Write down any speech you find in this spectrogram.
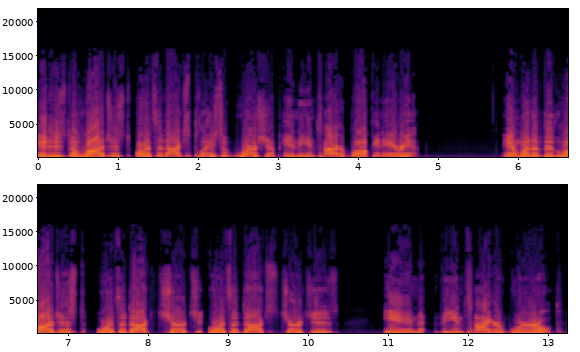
It is the largest Orthodox place of worship in the entire Balkan area and one of the largest Orthodox church Orthodox churches in the entire world.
